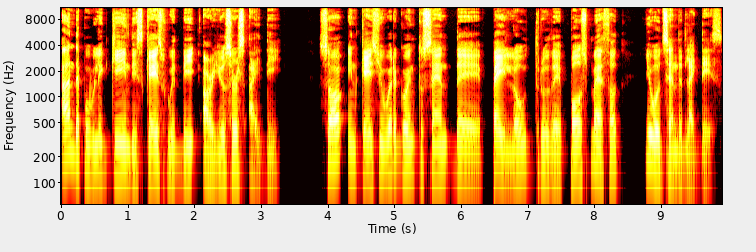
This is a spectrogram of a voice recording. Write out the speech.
And the public key in this case would be our user's ID. So, in case you were going to send the payload through the post method, you would send it like this.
